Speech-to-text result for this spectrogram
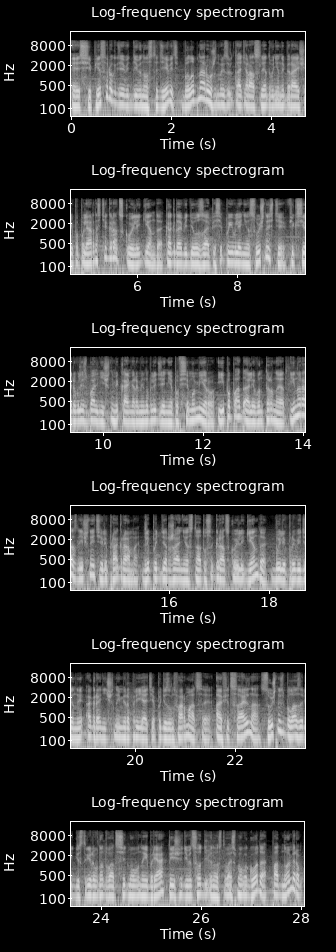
SCP-4999 был обнаружен в результате расследования набирающей популярности городской легенды, когда видеозаписи появления сущности фиксировались больничными камерами наблюдения по всему миру и попадали в интернет и на различные телепрограммы. Для поддержания статуса городской легенды были проведены ограниченные мероприятия по дезинформации. Официально сущность была зарегистрирована 27 ноября 1998 года под номером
